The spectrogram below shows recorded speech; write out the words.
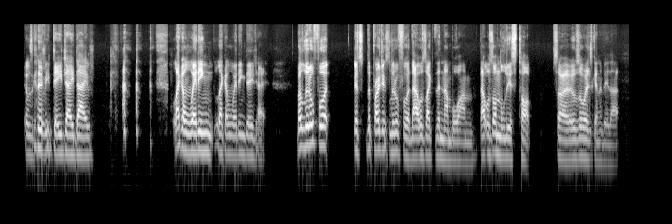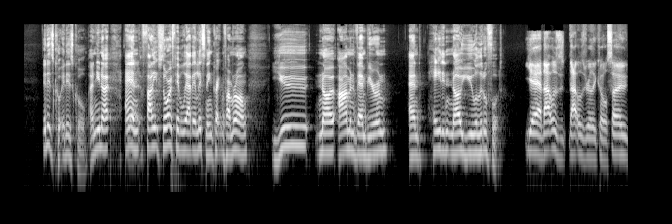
It was going to be DJ Dave. like a wedding, like a wedding DJ. But Littlefoot, it's the project's Littlefoot. That was like the number one. That was on the list top. So it was always going to be that. It is cool. It is cool. And you know, and Yeah. funny stories, people out there listening, correct me if I'm wrong, you know Armin Van Buuren and he didn't know you were Littlefoot. Yeah, that was that was really cool. So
